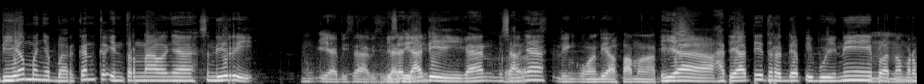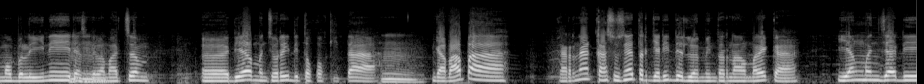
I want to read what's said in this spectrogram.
dia menyebarkan ke internalnya sendiri Iya bisa bisa, bisa jadi, kan Ke misalnya lingkungan di Alfamart. Iya, hati-hati terhadap ibu ini, plat Hmm. nomor mobil ini dan Hmm. segala macem. Eh, dia mencuri di toko kita. Hmm. Apa-apa, karena kasusnya terjadi di dalam internal mereka. Yang menjadi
